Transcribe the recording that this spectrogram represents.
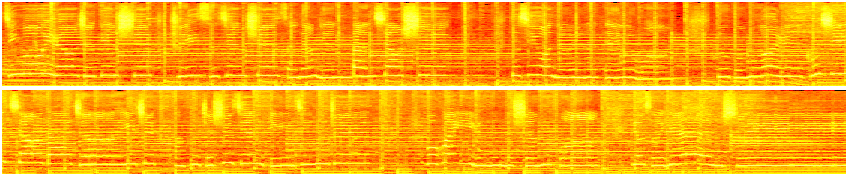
紧握围绕着电视，垂死坚持，在两年半消失。多希望有人来陪我度过末日，呼吸交代着一句，仿佛这时间已静止。我怀疑人们的生活有所掩饰。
